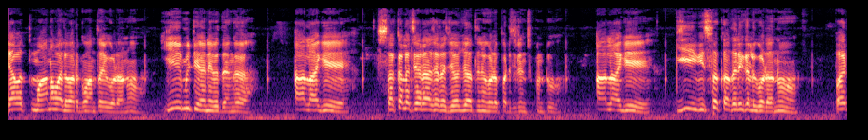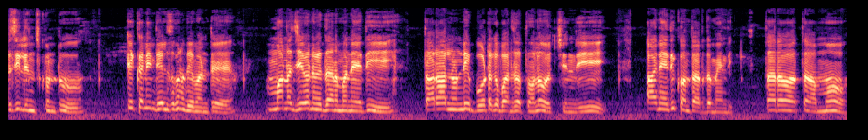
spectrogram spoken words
యావత్ మానవాళి వర్గం అంతా కూడాను ఏమిటి అనే విధంగా అలాగే సకల చరాచర జీవజాతిని కూడా పరిశీలించుకుంటూ అలాగే ఈ విశ్వ కదలికలు కూడాను పరిశీలించుకుంటూ ఇక నేను తెలుసుకున్నది ఏమంటే మన జీవన విధానం అనేది తరాల నుండి బూటక బానిసత్వంలో వచ్చింది అనేది కొంత అర్థమైంది. తర్వాత అమ్మో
